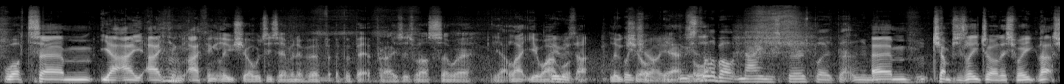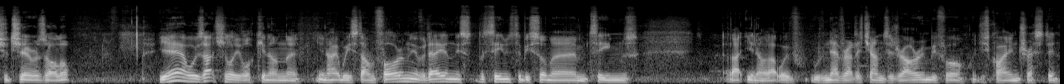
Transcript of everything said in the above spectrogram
what? Um, yeah, I, I think I think Luke Shaw was deserving of a, of a bit of praise as well. So uh, yeah, like you, I Who was was that. Luke, Luke Shaw. Shaw, yeah. yeah, He was it's still lot. about nine Spurs players better than him. Um, Champions League draw this week. That should cheer us all up. yeah, I was actually looking on the United We Stand forum the other day, and this, there seems to be some um, teams that you know that we've we've never had a chance to draw in before, which is quite interesting.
